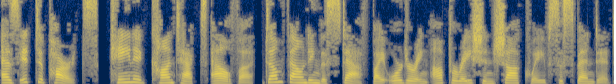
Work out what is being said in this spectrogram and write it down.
As it departs, Koenig contacts Alpha, dumbfounding the staff by ordering Operation Shockwave suspended.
